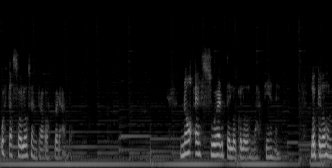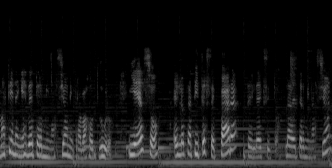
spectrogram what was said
o estás solo sentado esperando? No es suerte lo que los demás tienen. Lo que los demás tienen es determinación y trabajo duro. Y eso es lo que a ti te separa del éxito, la determinación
